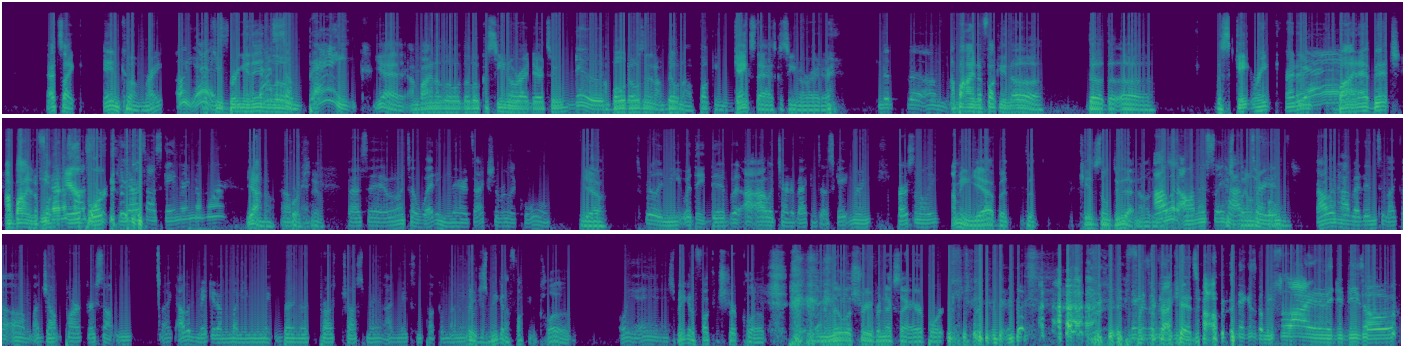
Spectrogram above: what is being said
that's like income, right? Oh yes. you bringing in That's little- some bank. Yeah, I'm buying a little the little casino right there too. Dude. I'm Dude, bulldozing and I'm building a fucking gangsta ass casino right there. the, the um I'm buying the fucking uh the the uh the skate rink right there. Yeah. Buying that bitch. I'm buying the you know fucking that's not- airport. You know it's not skating rink no more? yeah, no, of course, Okay. yeah. But I said we went to a wedding there. It's actually really cool. Yeah. It's really neat what they did, but I, I would turn it back into a skating rink personally. I mean, yeah, but the, the kids don't do that nowadays. I would honestly have turned it. I would have it into like a um a jump park or something. Like I would make it a money burner. Trust me, I'd make some fucking money. Dude, just make it a fucking club. Oh yeah. It a fucking strip club. in the middle of Shreveport next to the airport. Put the crackheads out. Niggas gonna be flying to get these hoes.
